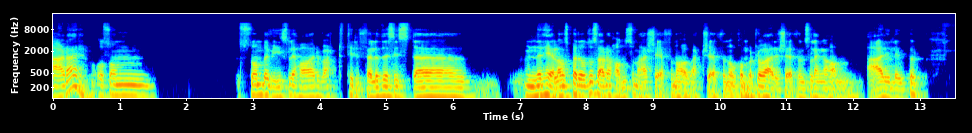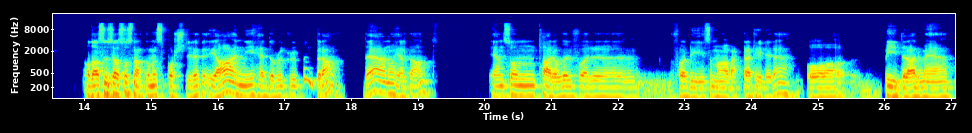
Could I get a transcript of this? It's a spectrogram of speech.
er der, og som som beviselig har vært tilfellet det siste under hele hans periode, så er det han som er sjefen og har vært sjefen og kommer til å være sjefen så lenge han er i Liverpool. Og da syns jeg også snakk om en sportsdirektør. Ja, en ny head of recruitment, bra. Det er noe helt annet. En som tar over for, for de som har vært der tidligere, og bidrar med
